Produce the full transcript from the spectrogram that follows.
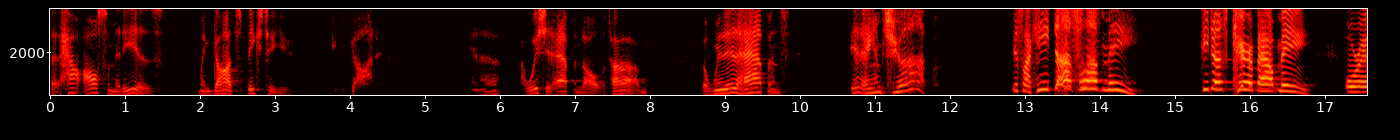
But how awesome it is when God speaks to you and you got it. You know, I wish it happened all the time. But when it happens, it amps you up. It's like, He does love me. He does care about me. Or, uh,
